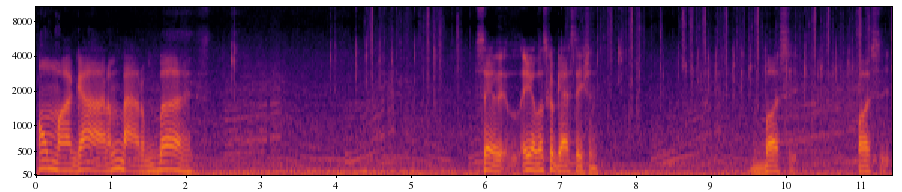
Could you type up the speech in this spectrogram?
Oh my god, I'm about to bust. Say, yeah, let's go gas station. Bust it. Bust it.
